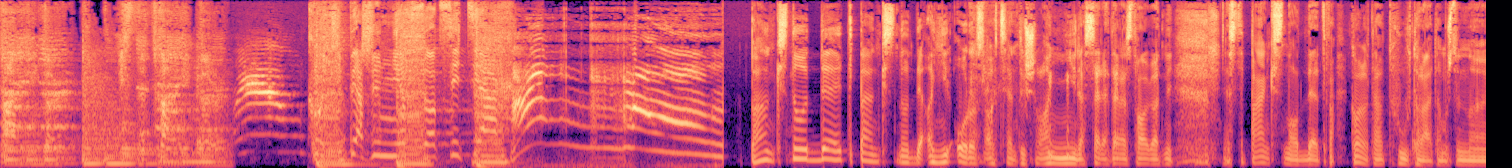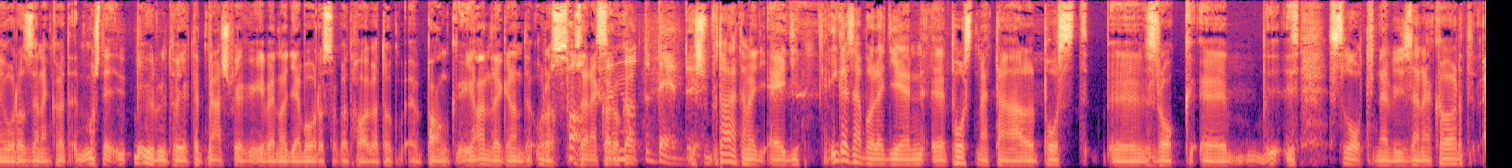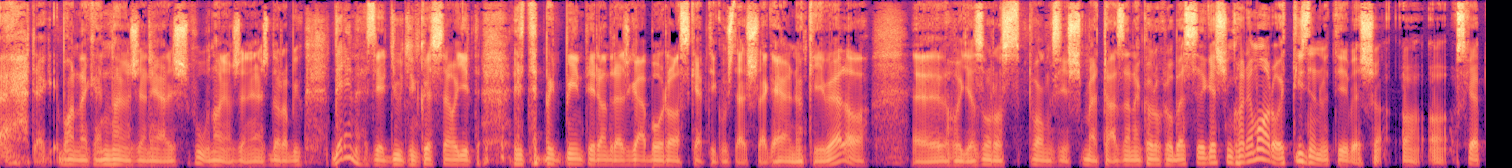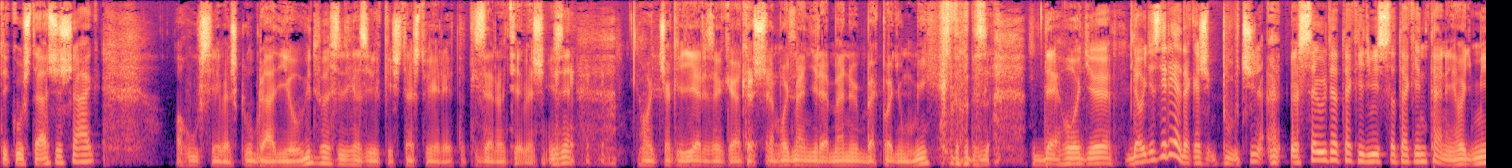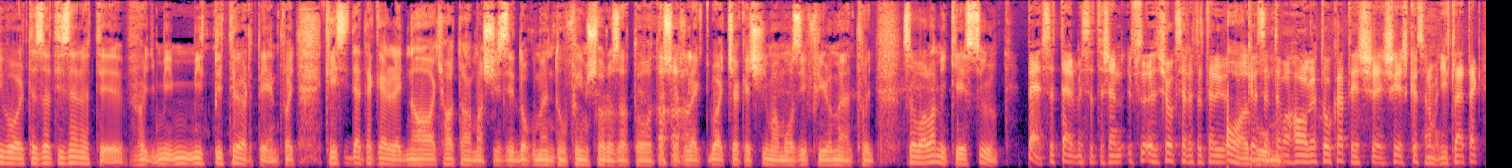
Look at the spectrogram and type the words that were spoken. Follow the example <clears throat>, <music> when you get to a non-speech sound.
tiger, Mr. Tiger. Хоть тебя же нет в соцсетях Punk's not dead, punk's not dead. Annyi orosz akcentussal, annyira szeretem ezt hallgatni. Ezt a punk's not dead. Kalatát, hú, találtam most egy nagyon jó orosz zenekart. Most őrült vagyok, tehát másfél éven nagyjából oroszokat hallgatok, punk, underground orosz Punks zenekarokat. are not dead. És találtam egy, egy, igazából egy ilyen post-metal, post-rock slot nevű zenekart. Hát, van nekem nagyon zseniális, fú, nagyon zseniális darabjuk. De nem ezért gyűjtünk össze, hogy itt, itt Pintér András Gáborral, a Skeptikus Társaság elnökével, a, hogy az orosz punks és metal zenekarokról beszélgessünk, hanem arról, hogy 15 éves a, a, a Skeptikus Társaság, a 20 éves klubrádió üdvözli az ő kis testvérét, a 15 éves izé, hogy csak így érzékeltessem, hogy mennyire menőbbek vagyunk mi. <laughs> De hogy, de hogy azért érdekes, összeültetek így visszatekinteni, hogy mi volt ez a 15 év, hogy mi, mi, mi történt, vagy készítettek el egy nagy, hatalmas izé, dokumentumfilm sorozatot, esetleg, vagy csak egy sima mozifilmet, hogy szóval valami készül? Persze, természetesen sok szeretettel köszöntöm a hallgatókat, és, és, és köszönöm, hogy itt lehetek.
